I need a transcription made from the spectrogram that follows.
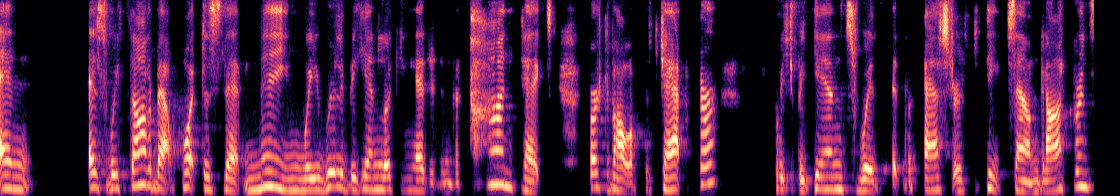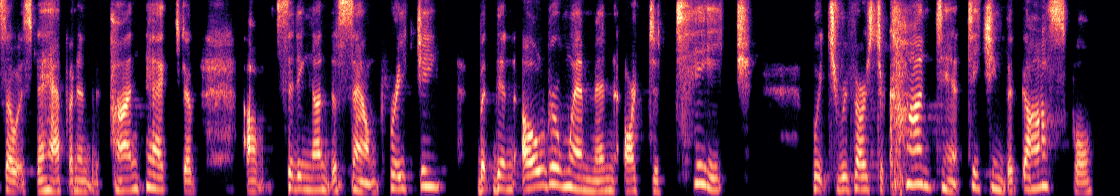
And as we thought about what does that mean, we really began looking at it in the context, first of all, of the chapter, which begins with the pastor to teach sound doctrine. So it's to happen in the context of um, sitting under sound preaching. But then older women are to teach, which refers to content, teaching the gospel,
